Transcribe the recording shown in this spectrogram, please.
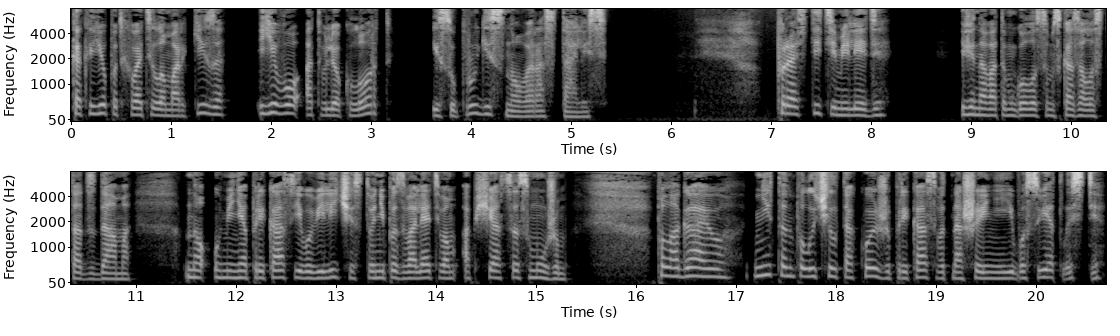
Как ее подхватила маркиза, его отвлек лорд, и супруги снова расстались. «Простите, миледи», — виноватым голосом сказала статсдама, «но у меня приказ Его Величества не позволять вам общаться с мужем. Полагаю, Нитон получил такой же приказ в отношении его светлости».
